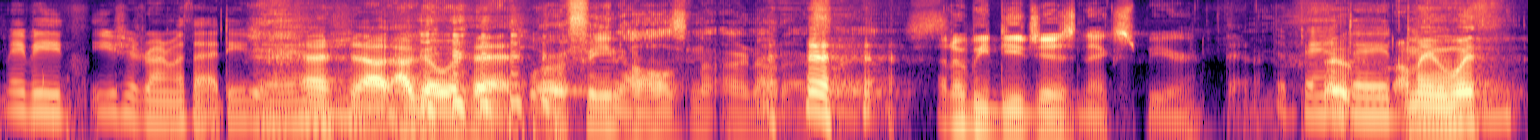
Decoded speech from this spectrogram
Maybe you should run with that, DJ. Yes, I'll, I'll go with that. chlorophenols not, are not our friends. That'll be DJ's next beer. The band aid. I mean, with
